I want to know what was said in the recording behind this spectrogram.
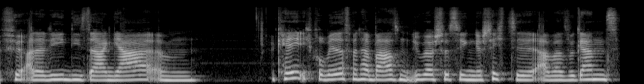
für alle die, die sagen, ja, ähm, okay, ich probiere das mit der basenüberschüssigen Geschichte, aber so ganz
